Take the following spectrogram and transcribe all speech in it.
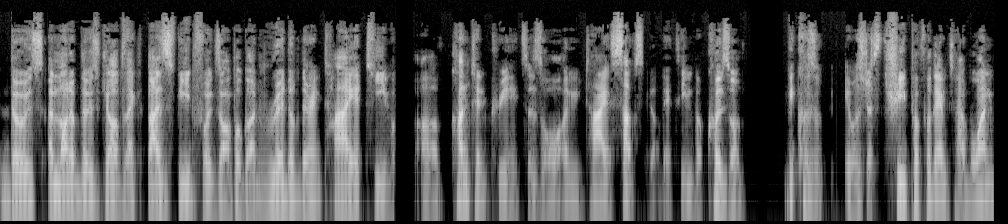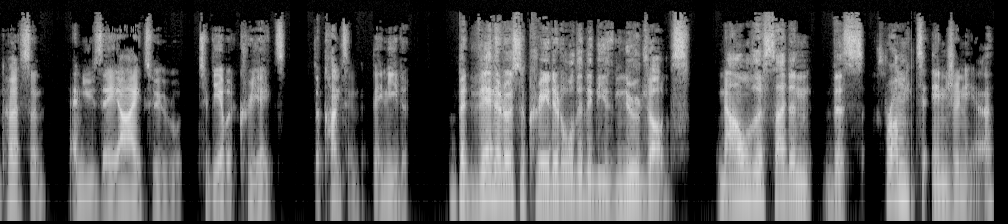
those a lot of those jobs like BuzzFeed, for example, got rid of their entire team of content creators or an entire subset of their team because of because it was just cheaper for them to have one person and use AI to to be able to create the content that they needed. But then it also created all of these new jobs. Now all of a sudden, this prompt engineer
